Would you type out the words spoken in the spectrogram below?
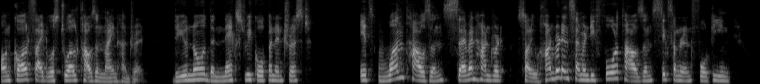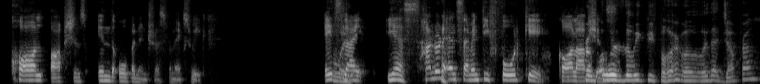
on call side was 12,900 do you know the next week open interest? It's 1,700, sorry, 174,614 call options in the open interest for next week. It's Wait. like, yes, 174K call options. From what was the week before? Where did that jump from?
